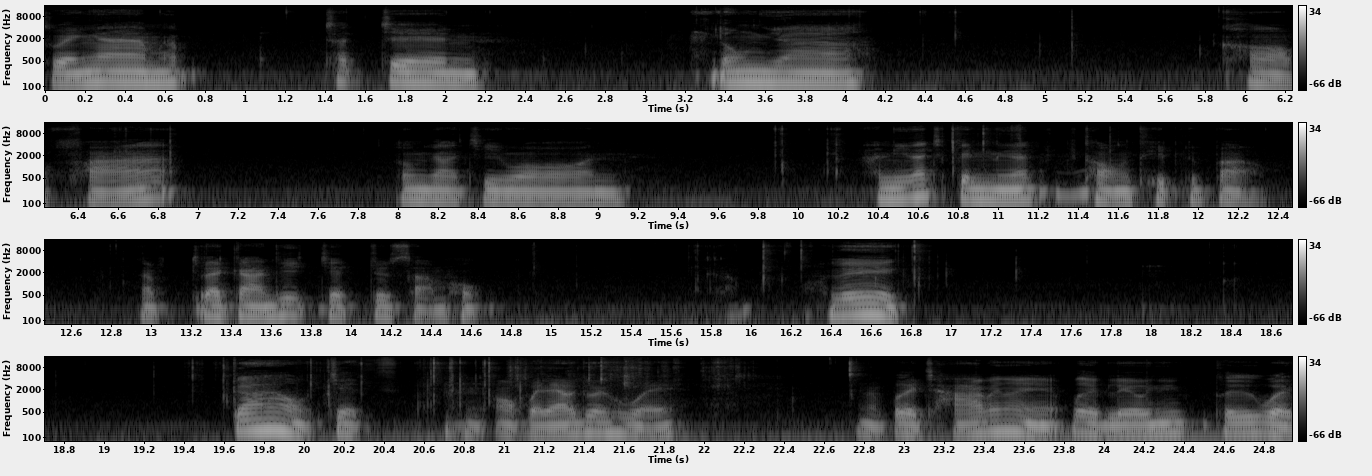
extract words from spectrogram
สวยงามครับ ชัดเจน ลงยา ขอบฟ้า ลงยาจีวร อันนี้น่าจะเป็นเนื้อทองทิพย์หรือเปล่าครับรายการที่เจ็ดจุดสามหกครับเลขเก้าเจ็ดออกไปแล้วด้วยหวย เปิดช้าไปหน่อย เปิดเร็วนี่ซื้อหวย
